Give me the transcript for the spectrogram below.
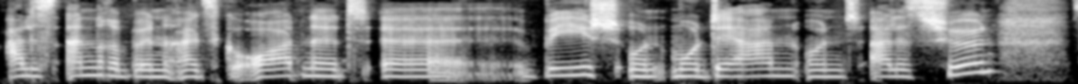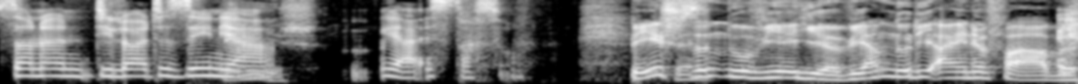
alles andere bin als geordnet, äh, beige und modern und alles schön, sondern die Leute sehen ja, Beige. ja, ist doch so. Beige sind nur wir hier. Wir haben nur die eine Farbe.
